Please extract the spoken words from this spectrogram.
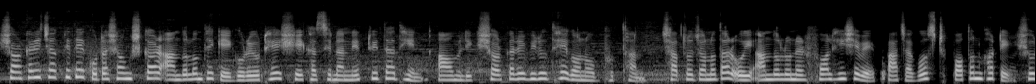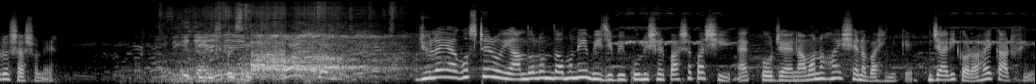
সরকারি চাকরিতে কোটা সংস্কার আন্দোলন থেকে গড়ে ওঠে শেখ হাসিনার নেতৃত্বাধীন আওয়ামী লীগ সরকারের বিরুদ্ধে গণ অভ্যুত্থান ছাত্র জনতার ওই আন্দোলনের ফল হিসেবে পাঁচ আগস্ট পতন ঘটে স্বৈরশাসনের জুলাই আগস্টের ওই আন্দোলন দমনে বিজেপি পুলিশের পাশাপাশি এক পর্যায়ে নামানো হয় সেনাবাহিনীকে। জারি করা হয় কারফিউ।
